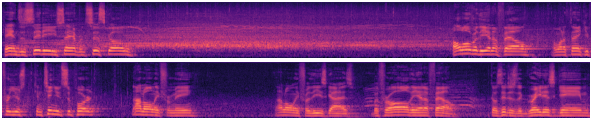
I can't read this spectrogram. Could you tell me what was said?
Kansas City, San Francisco, all over the NFL, I want to thank you for your continued support, not only for me, not only for these guys, but for all the NFL, because it is the greatest game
